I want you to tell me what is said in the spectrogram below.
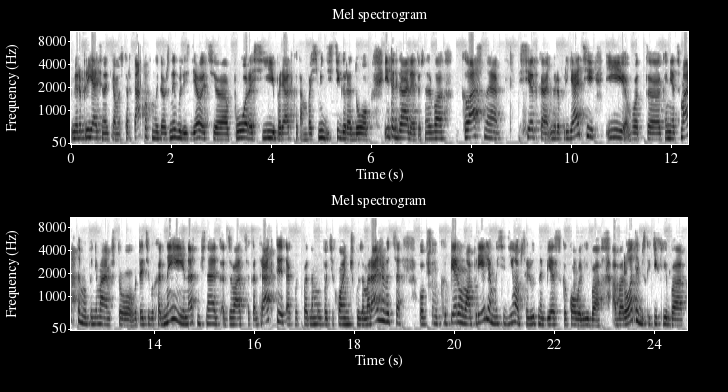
мероприятие на тему стартапов мы должны были сделать э, по России порядка там 8-10 городов и так далее. То есть, это была классная сетка мероприятий, и вот э, конец марта мы понимаем, что вот эти выходные, и у нас начинают отзываться контракты, так вот по одному потихонечку замораживаться. В общем, к первому апреля мы сидим абсолютно без какого-либо оборота, без каких-либо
